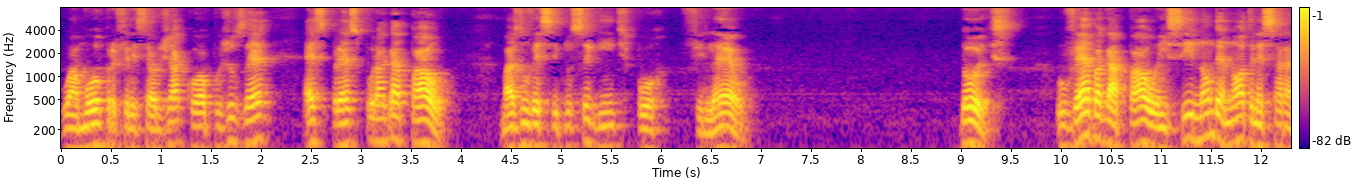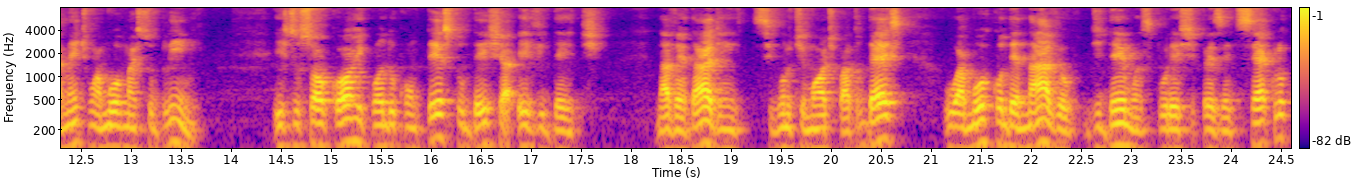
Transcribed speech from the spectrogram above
O amor preferencial de Jacó por José é expresso por agapau, mas no versículo seguinte por filéu. 2. O verbo agapau em si não denota necessariamente um amor mais sublime. Isto só ocorre quando o contexto o deixa evidente. Na verdade, em 2 Timóteo 4,10, o amor condenável de Demas por este presente século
